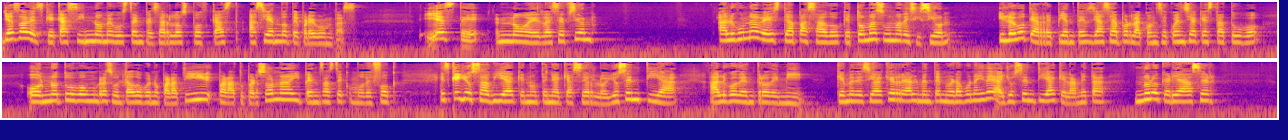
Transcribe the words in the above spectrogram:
Ya sabes que casi no me gusta empezar los podcasts haciéndote preguntas. Y este no es la excepción. ¿Alguna vez te ha pasado que tomas una decisión y luego te arrepientes, ya sea por la consecuencia que ésta tuvo o no tuvo un resultado bueno para ti, para tu persona y pensaste como de fuck? Es que yo sabía que no tenía que hacerlo, yo sentía algo dentro de mí que me decía que realmente no era buena idea, yo sentía que la neta no lo quería hacer.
